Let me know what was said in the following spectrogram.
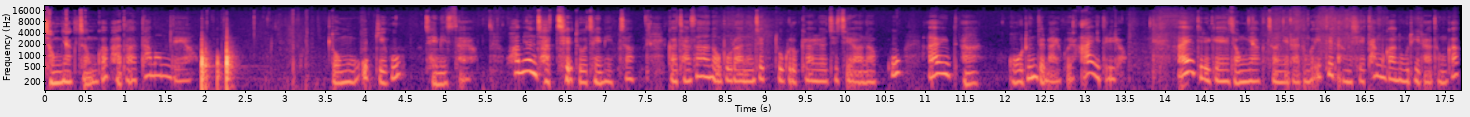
정약전과 바다 탐험대요. 너무 웃기고 재밌어요. 화면 자체도 재밌죠. 그러니까 자산어보라는 책도 그렇게 알려지지 않았고 아이 아 어른들 말고요 아이들요. 아이들에게 정약전이라든가 이때 당시에 탐관오리라든가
